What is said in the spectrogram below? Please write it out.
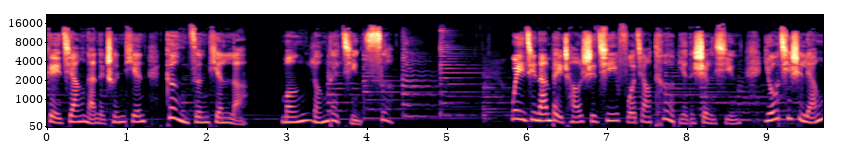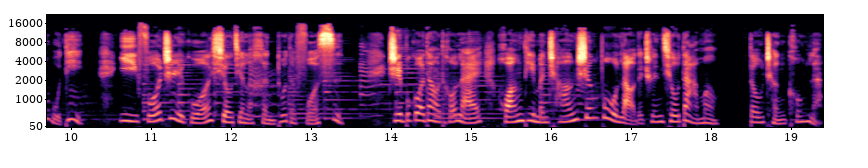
给江南的春天更增添了。朦胧的景色。魏晋南北朝时期，佛教特别的盛行，尤其是梁武帝以佛治国，修建了很多的佛寺。只不过到头来，皇帝们长生不老的春秋大梦都成空了。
